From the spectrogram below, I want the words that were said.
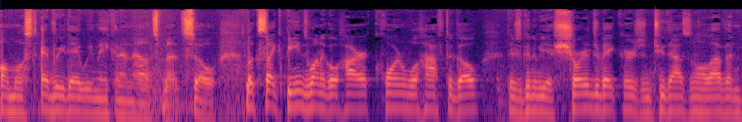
Almost every day we make an announcement. So looks like beans want to go higher. Corn will have to go. There's going to be a shortage of acres in 2011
